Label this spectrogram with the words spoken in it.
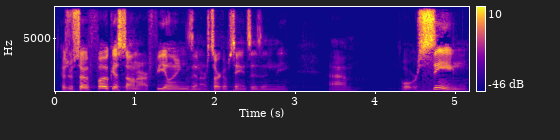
because we're so focused on our feelings and our circumstances and the um, what we're seeing.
